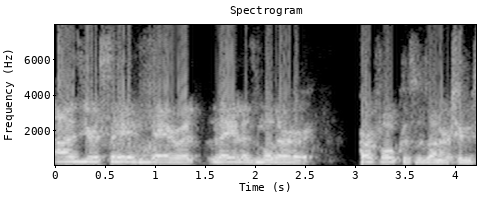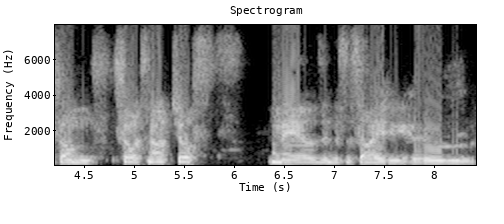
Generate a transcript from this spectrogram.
as you're saying there with Layla's mother, her focus was on her two sons. So it's not just males in the society who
